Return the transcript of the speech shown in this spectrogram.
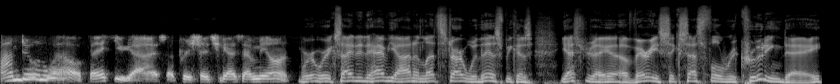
I'm doing well. Thank you guys. I appreciate you guys having me on. We're, we're excited to have you on, and let's start with this because yesterday, a very successful recruiting day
